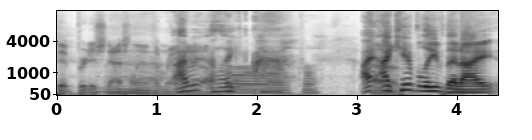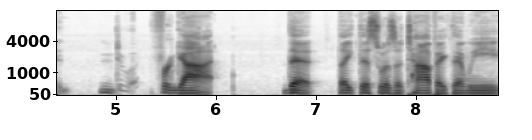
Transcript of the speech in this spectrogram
the British national anthem right I now. like, ah. I, I Um, can't believe that I d- forgot that like this was a topic that we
